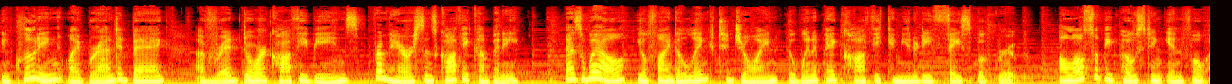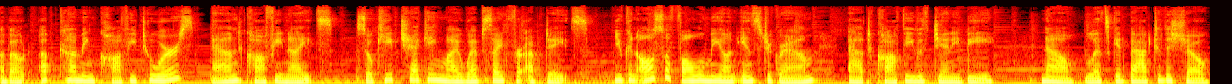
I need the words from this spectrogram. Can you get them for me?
including my branded bag of Red Door coffee beans from Harrison's Coffee Company. As well, you'll find a link to join the Winnipeg Coffee Community Facebook group. I'll also be posting info about upcoming coffee tours and coffee nights, so keep checking my website for updates. You can also follow me on Instagram at Coffee with Genny B. Now, let's get back to the show.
